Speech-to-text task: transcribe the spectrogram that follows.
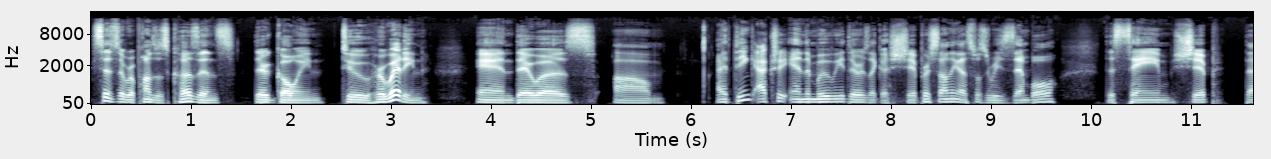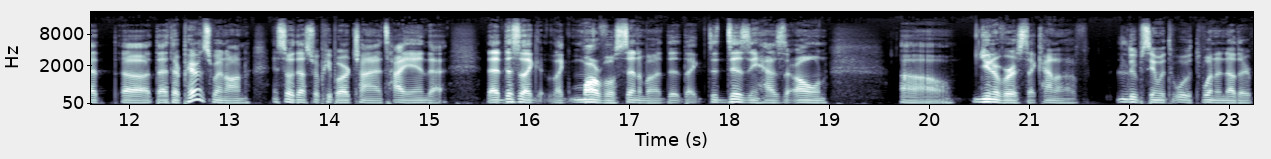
since they're Rapunzel's cousins, they're going to her wedding, and there was um, I think actually in the movie there was like a ship or something that's supposed to resemble the same ship that uh that their parents went on, and so that's what people are trying to tie in that that this is like like Marvel cinema that like the Disney has their own uh universe that kind of loops in with with one another.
